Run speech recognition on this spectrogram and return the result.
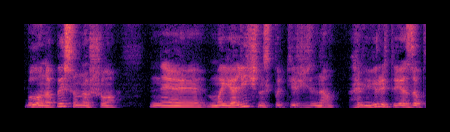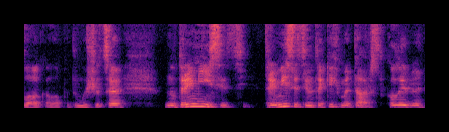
було написано, що е, моя лічність підтверджена. Вірите, я заплакала, тому що це ну, три місяці. Три місяці таких метарств, коли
